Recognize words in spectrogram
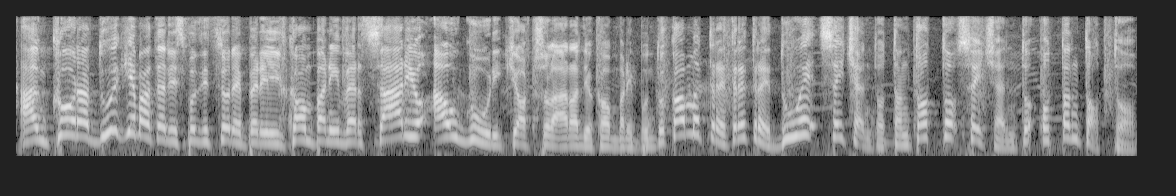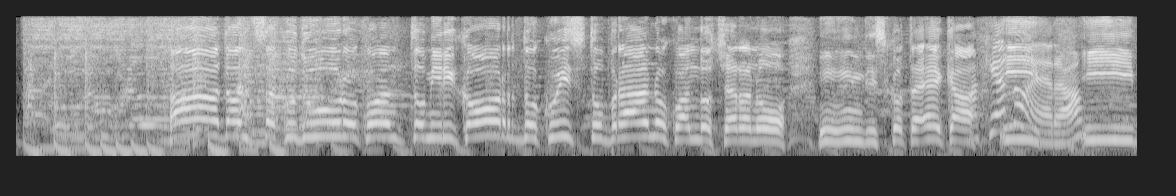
Ancora due chiamate a disposizione per il comp'anniversario. Auguri chiocciola radiocompany.com 333 2688 688. Ah, Danza Kuduro, quanto mi ricordo questo brano quando c'erano in discoteca. Ma che anno i, era? I,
